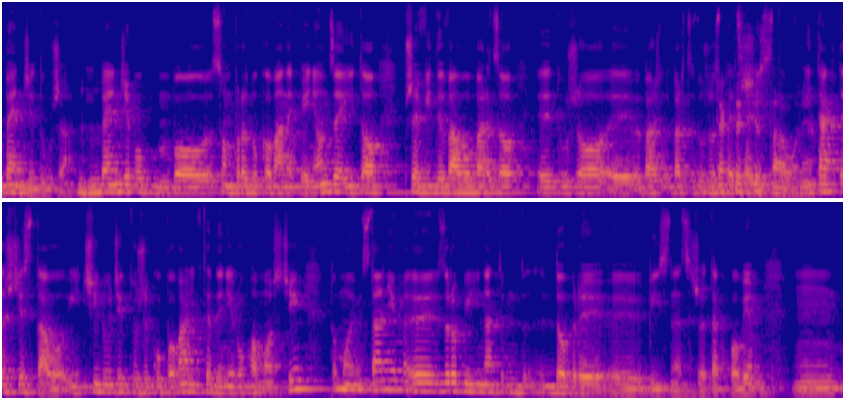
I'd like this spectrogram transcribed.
będzie duża. Mhm. I będzie, bo, bo są produkowane pieniądze i to przewidywało bardzo dużo, bardzo dużo tak specjalistów. Stało, I tak też się stało. I ci ludzie, którzy kupowali wtedy nieruchomości, to moim zdaniem y, zrobili na tym dobry y, biznes, że tak powiem, mm,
